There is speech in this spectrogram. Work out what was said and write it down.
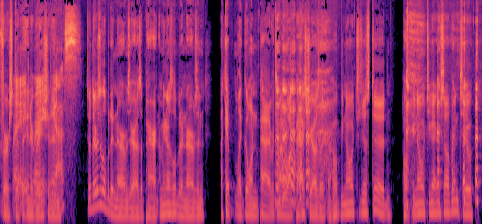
first step right, of integration. Right, and yes. So there's a little bit of nerves there as a parent. I mean, there's a little bit of nerves, and I kept like going past every time I walked past you. I was like, I hope you know what you just did. Hope you know what you got yourself into.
